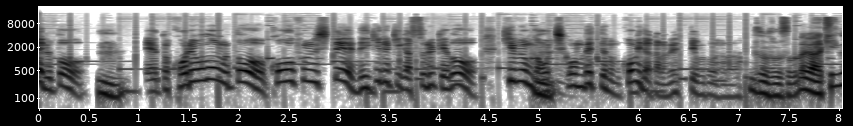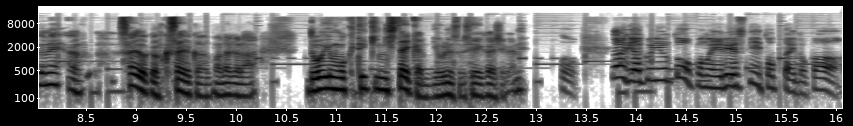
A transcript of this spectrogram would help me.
えると、うん。えっとこれを飲むと興奮してできる気がするけど、気分が落ち込んでっていうのも込みだからねっていうことだから。そうそうそう。だから結局ね、あ作用か副作用か、まあだから、どういう目的にしたいかによるんですよ、正解者がね。だから逆に言うと、この LSD 取ったりとか、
